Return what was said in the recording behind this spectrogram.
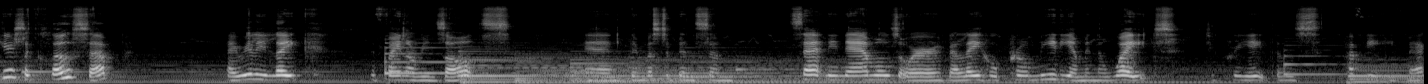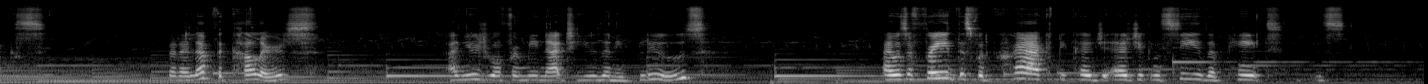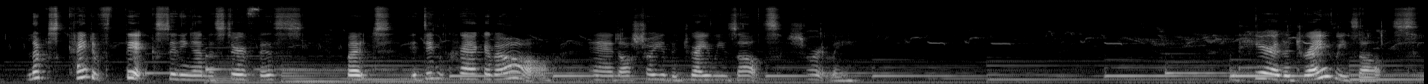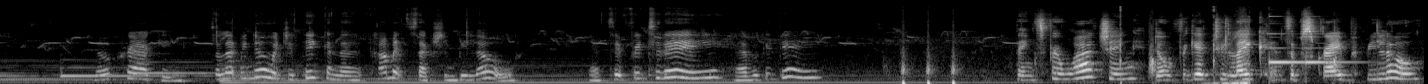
Here's a close-up. I really like the final results and there must have been some satin enamels or Vallejo Pro Medium in the white to create those puffy effects. But I love the colors. Unusual for me not to use any blues. I was afraid this would crack because as you can see the paint is looks kind of thick sitting on the surface, but it didn't crack at all. And I'll show you the dry results shortly. And here are the dry results. No cracking. So let me know what you think in the comment section below. That's it for today. Have a good day. Thanks for watching. Don't forget to like and subscribe below.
